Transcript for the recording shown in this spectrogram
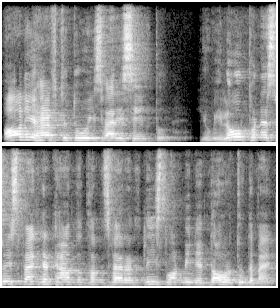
All you have to do is very simple. You will open a Swiss bank account and transfer at least $1 million to the bank.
